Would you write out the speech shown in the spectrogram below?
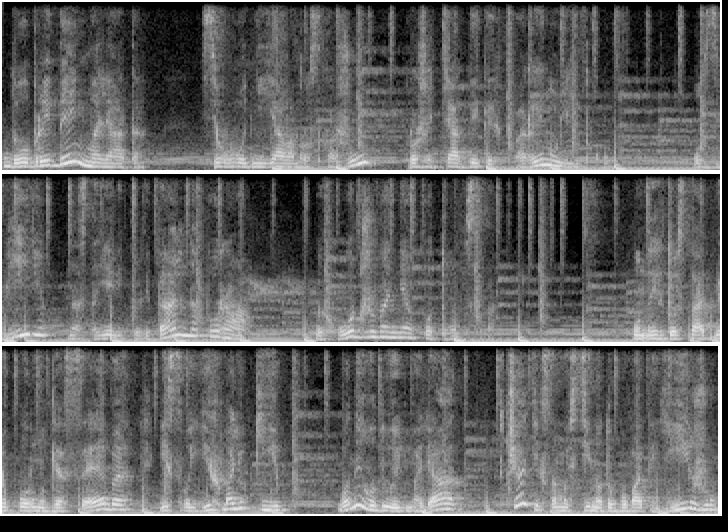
Добрий день, малята! Сьогодні я вам розкажу про життя диких тварин улітку. У звірів настає відповідальна пора виходжування потомства. У них достатньо корму для себе і своїх малюків. Вони годують малят, вчать їх самостійно добувати їжу,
